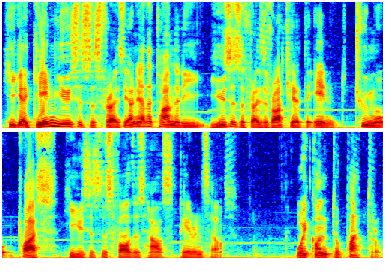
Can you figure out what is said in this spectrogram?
he again uses this phrase. The only other time that he uses the phrase is right here at the end. Two more, twice he uses this father's house, parents' house. Oikonto patro.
